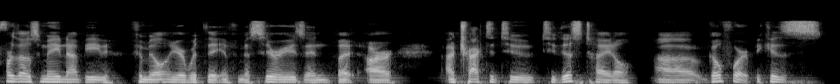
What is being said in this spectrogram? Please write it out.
for those who may not be familiar with the infamous series and but are attracted to to this title, uh, go for it because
